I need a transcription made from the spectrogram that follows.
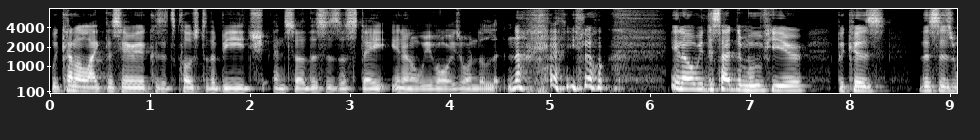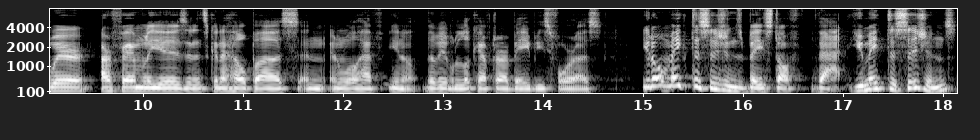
we kind of like this area because it's close to the beach, and so this is a state. You know, we've always wanted to live. No, you know, you know, we decided to move here because this is where our family is, and it's going to help us, and and we'll have you know they'll be able to look after our babies for us. You don't make decisions based off that. You make decisions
